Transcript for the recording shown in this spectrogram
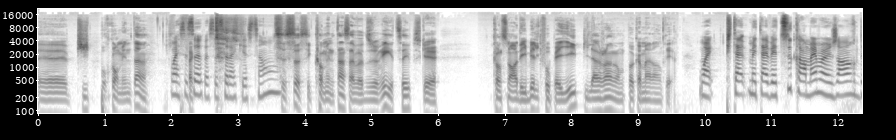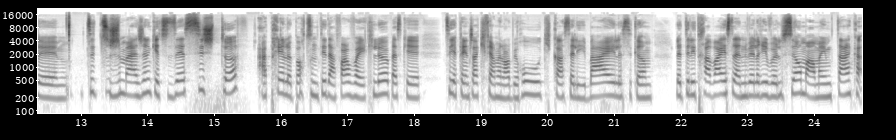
Euh, puis pour combien de temps? Ouais, c'est ça, parce que c'est ça la question. C'est ça, c'est combien de temps ça va durer, tu sais, parce que des billes qu'il faut payer, puis l'argent rentre pas comme. Ouais. Puis t'a- mais t'avais-tu quand même un genre de. Tu sais, tu- j'imagine que tu disais si je t'offre, après l'opportunité d'affaires va être là parce que, tu sais, il y a plein de gens qui fermaient leur bureau, qui cassaient les bails. C'est comme. Le télétravail, c'est la nouvelle révolution, mais en même temps, quand,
